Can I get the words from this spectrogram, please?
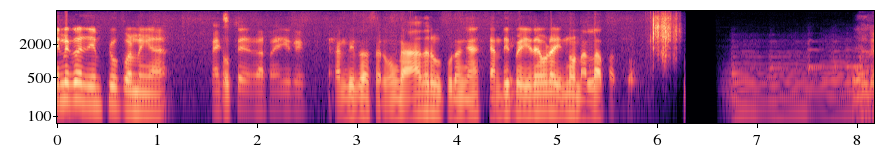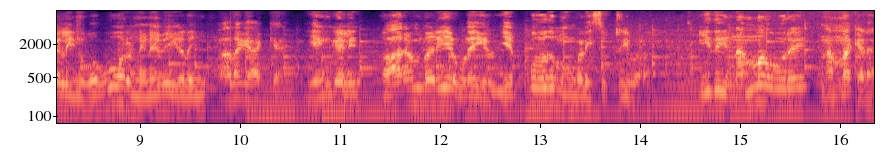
இன்னும் கொஞ்சம் இம்ப்ரூவ் பண்ணுங்க. நெக்ஸ்ட் வரேன் கண்டிப்பா சார். உங்க ஆதரவு கொடுங்க. கண்டிப்பா இதை விட இன்னும் நல்லா பார்ப்போம். உங்களின் ஒவ்வொரு நினைவுகளையும் அழகாக்க எங்களின் பாரம்பரிய உடைகள் எப்போதும் உங்களை சுற்றி வரும். இது நம்ம ஊரு நம்ம கடை.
